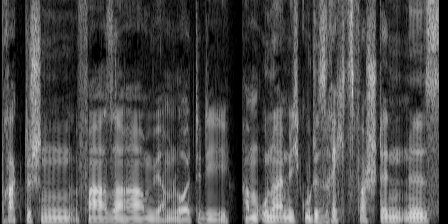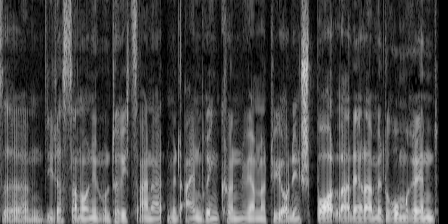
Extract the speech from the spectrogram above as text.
praktischen Phase haben. Wir haben Leute, die haben unheimlich gutes Rechtsverständnis, ähm, die das dann auch in den Unterrichtseinheiten mit einbringen können. Wir haben natürlich auch den Sportler, der da mit rumrennt.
